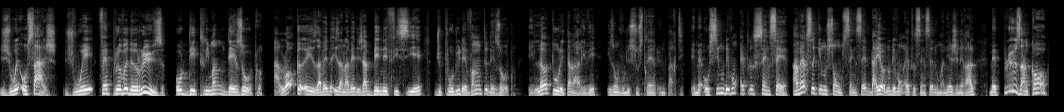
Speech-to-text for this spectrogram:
jouer au sage, jouer, faire preuve de ruse au détriment des autres. Alors qu'ils ils en avaient déjà bénéficié du produit des ventes des autres. Et leur tour étant arrivé, ils ont voulu soustraire une partie. Et mais aussi, nous devons être sincères envers ceux qui nous sont sincères. D'ailleurs, nous devons être sincères de manière générale, mais plus encore,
